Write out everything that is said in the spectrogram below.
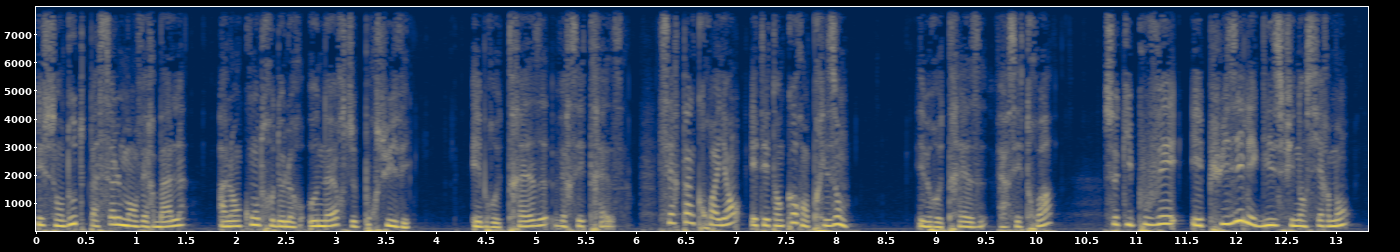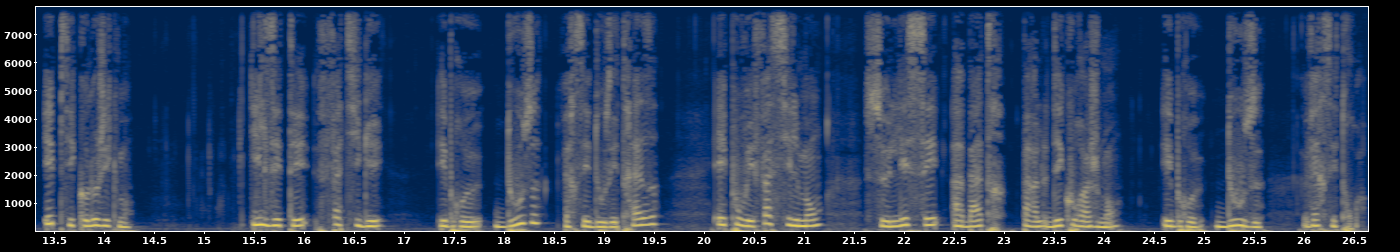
et sans doute pas seulement verbales, à l'encontre de leur honneur se poursuivaient. Hébreu 13, verset 13. Certains croyants étaient encore en prison. Hébreu 13, verset 3, ce qui pouvait épuiser l'Église financièrement et psychologiquement. Ils étaient fatigués, Hébreu 12, versets 12 et 13, et pouvaient facilement se laisser abattre par le découragement. Hébreu 12, verset 3.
